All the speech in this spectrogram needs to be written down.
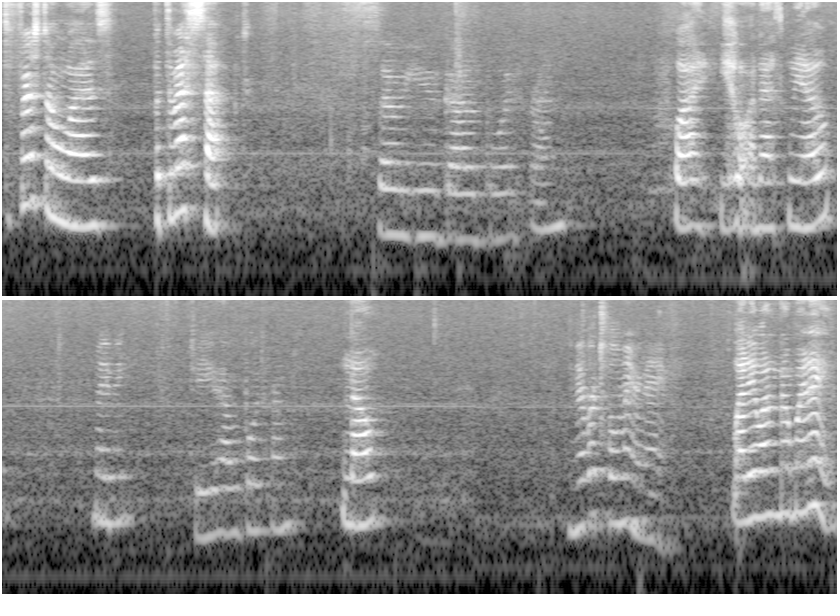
The first one was, but the rest sucked. So you got a boyfriend? Why? You want to ask me out? Maybe. Do you have a boyfriend? No. You never told me your name. Why do you want to know my name?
